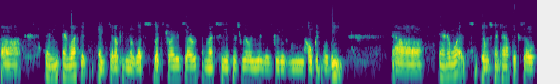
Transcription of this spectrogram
Uh, and, and left it and said, okay, you know, let's, let's try this out and let's see if this really is as good as we hope it will be. Uh, and it was. It was fantastic. So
